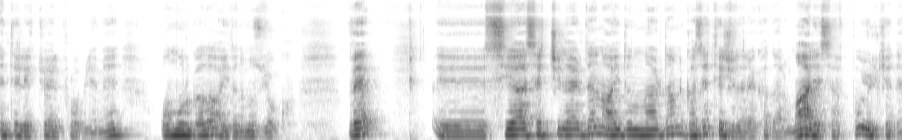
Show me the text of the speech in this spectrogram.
Entelektüel problemi, omurgalı aydınımız yok. Ve e, siyasetçilerden, aydınlardan, gazetecilere kadar maalesef bu ülkede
